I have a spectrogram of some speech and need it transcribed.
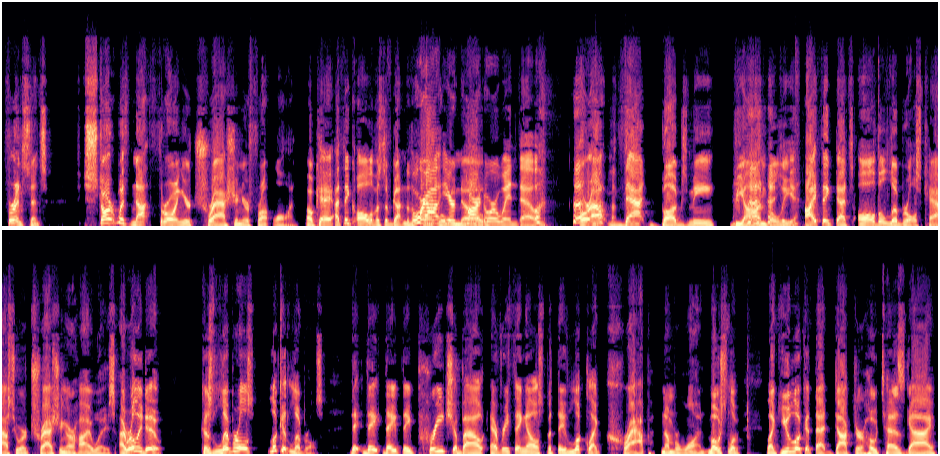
for instance, start with not throwing your trash in your front lawn. Okay. I think all of us have gotten to the or point out where your we know car door window. or out that bugs me beyond belief. I think that's all the liberals Cass who are trashing our highways. I really do. Because liberals, look at liberals. They, they, they, they preach about everything else, but they look like crap. Number one, most lib- like you look at that Dr. Hotez guy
